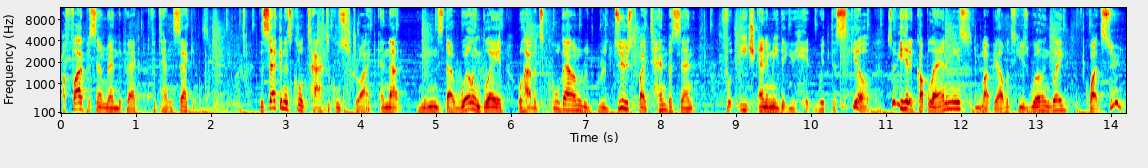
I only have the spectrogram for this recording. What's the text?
a 5% rend effect for 10 seconds. The second is called Tactical Strike, and that means that Whirling Blade will have its cooldown re reduced by 10% for each enemy that you hit with the skill. So if you hit a couple of enemies, you might be able to use Whirling Blade quite soon.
